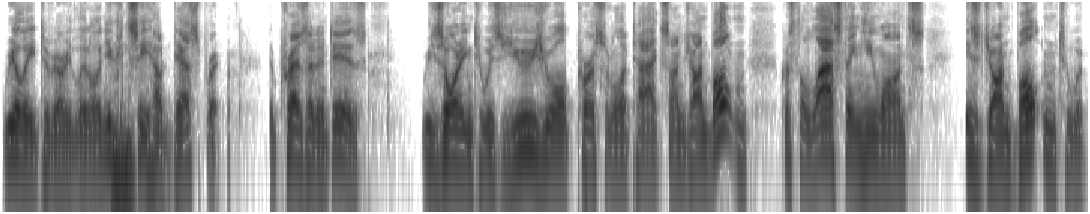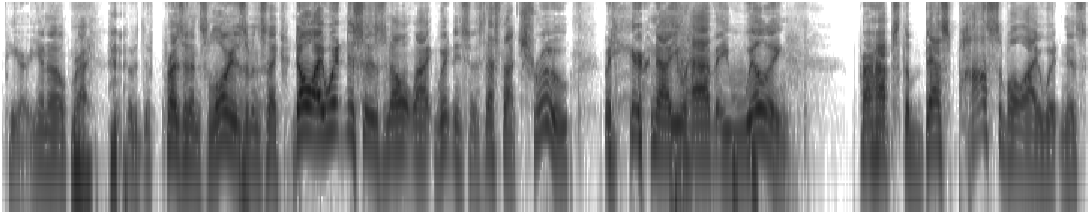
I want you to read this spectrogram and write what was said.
really to very little. And you can Mhm. see how desperate the president is, resorting to his usual personal attacks on John Bolton, because the last thing he wants is John Bolton to appear. You know, Right. the, the president's lawyers have been saying, no eyewitnesses, no eyewitnesses. That's not true. But here now you have a willing, perhaps the best possible eyewitness,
